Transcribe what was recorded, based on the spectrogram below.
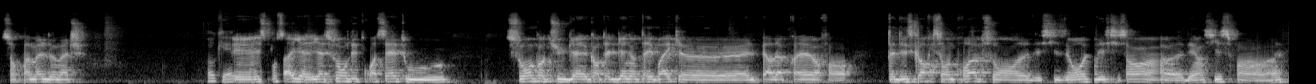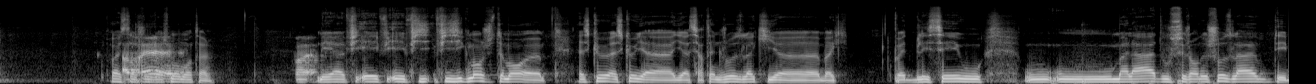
sur pas mal de matchs. Ok. Et c'est pour ça, il y, y a souvent des 3-7 où souvent quand, tu quand elles gagnent en tie-break, euh, elles perdent après. Enfin, t'as des scores qui sont improbables, souvent euh, des 6-0, des 6-1, euh, des 1-6. Enfin, ouais. Ouais, ça Après, joue vachement mental. Ouais. Mais euh, et, phy- et phy- physiquement, justement, euh, est-ce que est-ce qu'il y y a certaines choses là qui, euh, bah, qui peuvent être blessées ou, ou, ou malades ou ce genre de choses là, des,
